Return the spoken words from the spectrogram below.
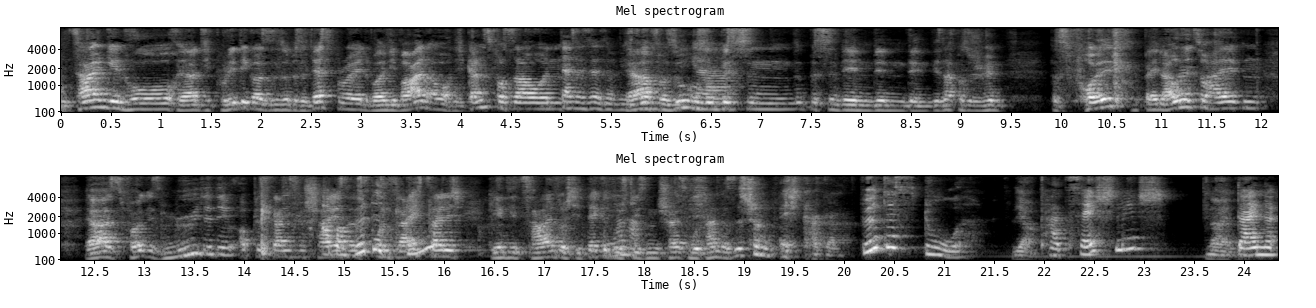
Die Zahlen gehen hoch, ja, die Politiker sind so ein bisschen desperate, wollen die Wahlen aber auch nicht ganz versauen. Das ist ja sowieso. Ja, versuchen so Ja. ein bisschen, ein bisschen den, den, den, wie sagt man so schön, das Volk bei Laune zu halten. Ja, das Volk ist müde, dem, ob des ganzen Scheißes. Aber würdest Und du- gleichzeitig gehen die Zahlen durch die Decke, durch Ja. diesen scheiß Mutant. Das ist schon echt kacke. Würdest du Ja, tatsächlich nein. deine.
